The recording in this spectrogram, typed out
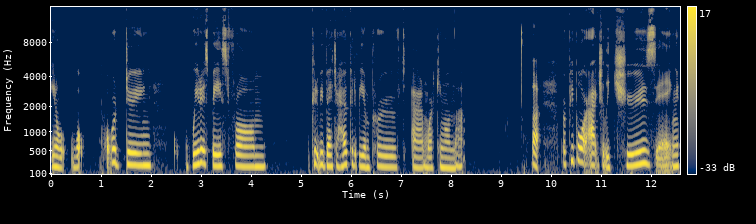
you know, what what we're doing, where it's based from, could it be better? How could it be improved? And working on that. But where people are actually choosing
